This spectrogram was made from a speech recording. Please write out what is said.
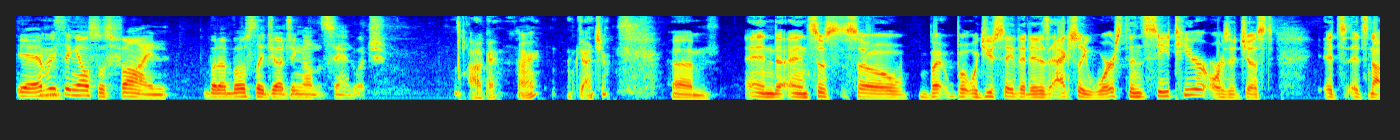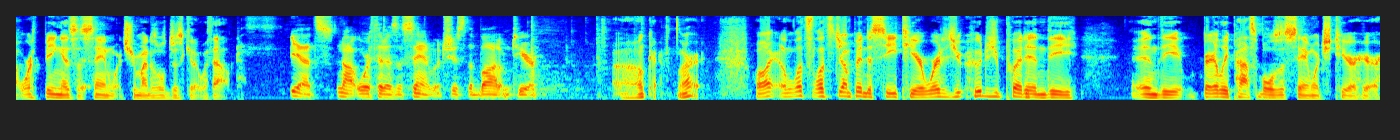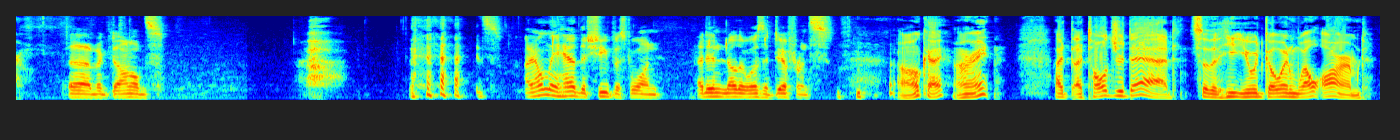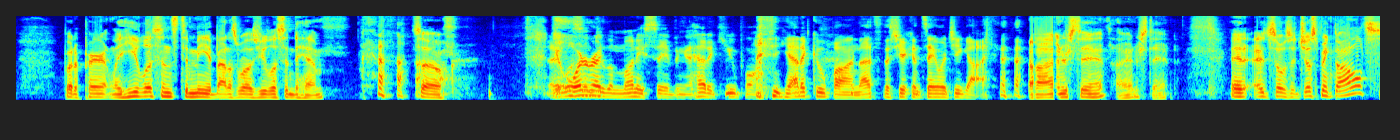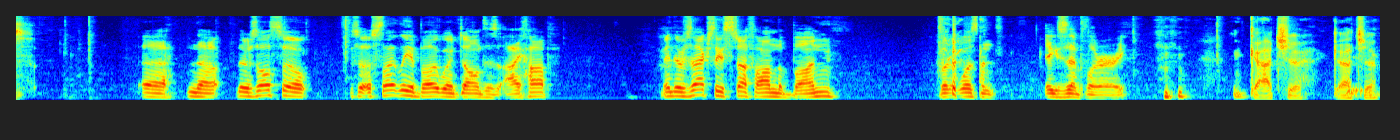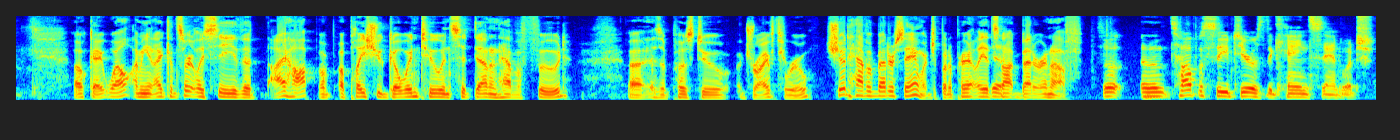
Yeah, everything else was fine, but I'm mostly judging on the sandwich. Okay, all right, gotcha. Um, and and so so, but but would you say that it is actually worse than C tier, or is it just it's it's not worth being as a sandwich? You might as well just get it without. Yeah, it's not worth it as a sandwich. It's the bottom tier. Uh, okay, all right. Well, let's let's jump into C tier. Where did you who did you put in the in the barely passable as a sandwich tier here? Uh, McDonald's. it's. I only had the cheapest one. I didn't know there was a difference. Oh, okay, all right. I, I told your dad so that he you would go in well armed, but apparently he listens to me about as well as you listen to him. So I You listened order to the money saving. I had a coupon. you had a coupon. That's the chicken sandwich you got. I understand. I understand. And, and so is it just McDonald's? uh, no, there's also so slightly above McDonald's is IHOP. I mean, there was actually stuff on the bun, but it wasn't exemplary. Gotcha. Gotcha. Okay. Well, I mean, I can certainly see that IHOP, a, a place you go into and sit down and have a food, uh, as opposed to a drive-through, should have a better sandwich. But apparently, it's Yeah. not better enough. So, and then top of C tier is the cane sandwich.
